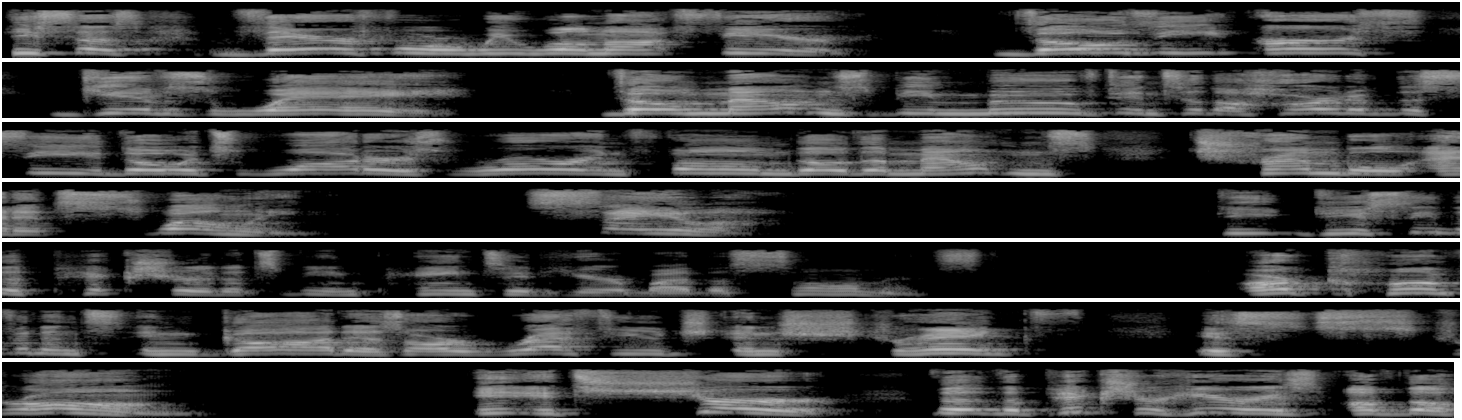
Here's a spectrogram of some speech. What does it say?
He says, Therefore, we will not fear, though the earth gives way, though mountains be moved into the heart of the sea, though its waters roar and foam, though the mountains tremble at its swelling. Selah. Do, do you see the picture that's being painted here by the psalmist? Our confidence in God as our refuge and strength is strong. It's sure the, the picture here is of the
